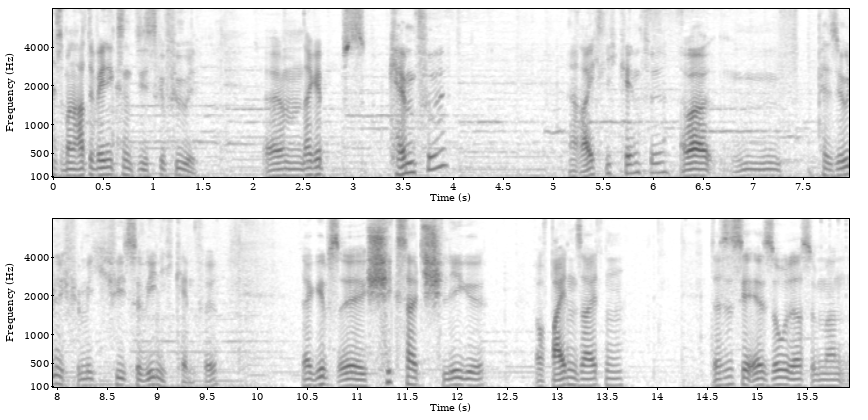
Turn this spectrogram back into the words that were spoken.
Also man hatte wenigstens dieses Gefühl. Ähm, da gibt es Kämpfe. Ja, reichlich Kämpfe. Aber mh, mm, persönlich für mich viel zu wenig Kämpfe. Da gibt es äh, Schicksalsschläge auf beiden Seiten. Das ist ja eher so, dass man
